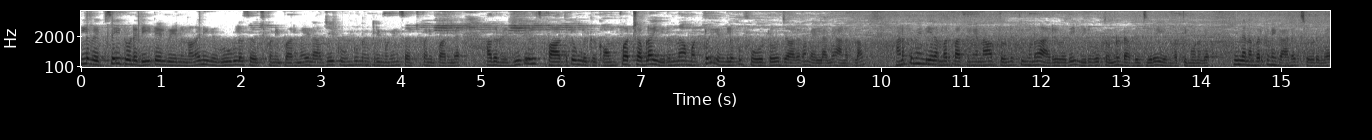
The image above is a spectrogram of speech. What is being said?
இல்லை வெப்சைட்டோட டீட்டெயில் வேணும்னாலும் நீங்கள் கூகுளில் சர்ச் பண்ணி பாருங்கள் இல்லை அஜய் குங்கு மேட்ரிமோனின்னு சர்ச் பண்ணி பாருங்கள் அதோட டீட்டெயில்ஸ் பார்த்துட்டு உங்களுக்கு கம்ஃபர்டபுளாக இருந்தால் மட்டும் எங்களுக்கு ஃபோட்டோ ஜாதகம் எல்லாமே அனுப்பலாம். அனுப்ப வேண்டிய நம்பர் பார்த்தீங்கன்னா தொண்ணூற்றி மூணு அறுபது இருபத்தொன்று டபுள் ஜீரோ எண்பத்தி மூணுங்க. இந்த நம்பருக்கு நீங்கள் அனுப்பிச்சி விடுங்க.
